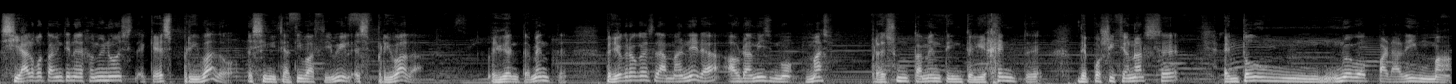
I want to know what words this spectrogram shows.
si algo también tiene de genuino, es que es privado, es iniciativa civil, es privada, evidentemente. Pero yo creo que es la manera ahora mismo más presuntamente inteligente de posicionarse en todo un nuevo paradigma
